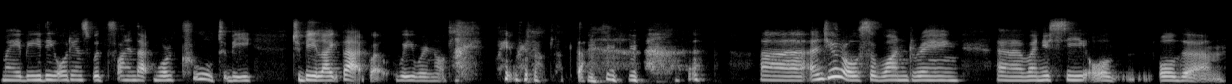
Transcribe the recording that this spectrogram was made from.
Maybe the audience would find that more cool to be to be like that. Well, we were not like we were not like that. uh, and you're also wondering uh, when you see all all the um,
